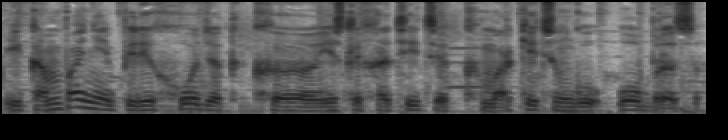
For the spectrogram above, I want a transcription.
И компания переходит к, если хотите, к маркетингу образов.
